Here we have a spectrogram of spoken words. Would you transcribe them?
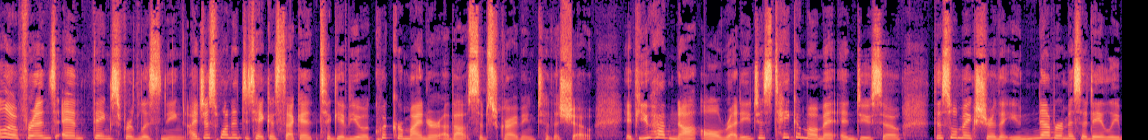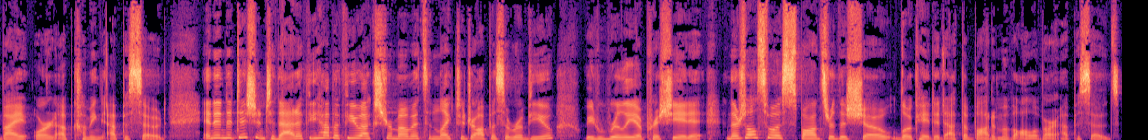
Hello, friends, and thanks for listening. I just wanted to take a second to give you a quick reminder about subscribing to the show. If you have not already, just take a moment and do so. This will make sure that you never miss a daily bite or an upcoming episode. And in addition to that, if you have a few extra moments and like to drop us a review, we'd really appreciate it. And there's also a sponsor the show located at the bottom of all of our episodes.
